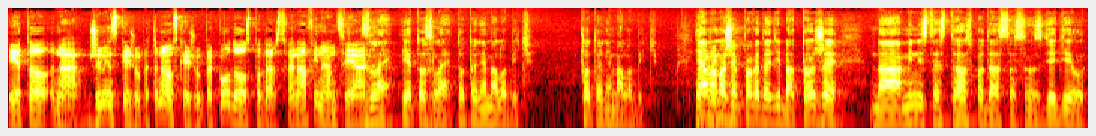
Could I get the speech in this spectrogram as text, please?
Je to na Žilinskej župe, Trnavskej župe, pôdohospodárstve, na financiách. Zle, je to zle. Toto nemalo byť. Toto nemalo byť. Ja vám môžem povedať iba to, že na ministerstve hospodárstva som zdedil e,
